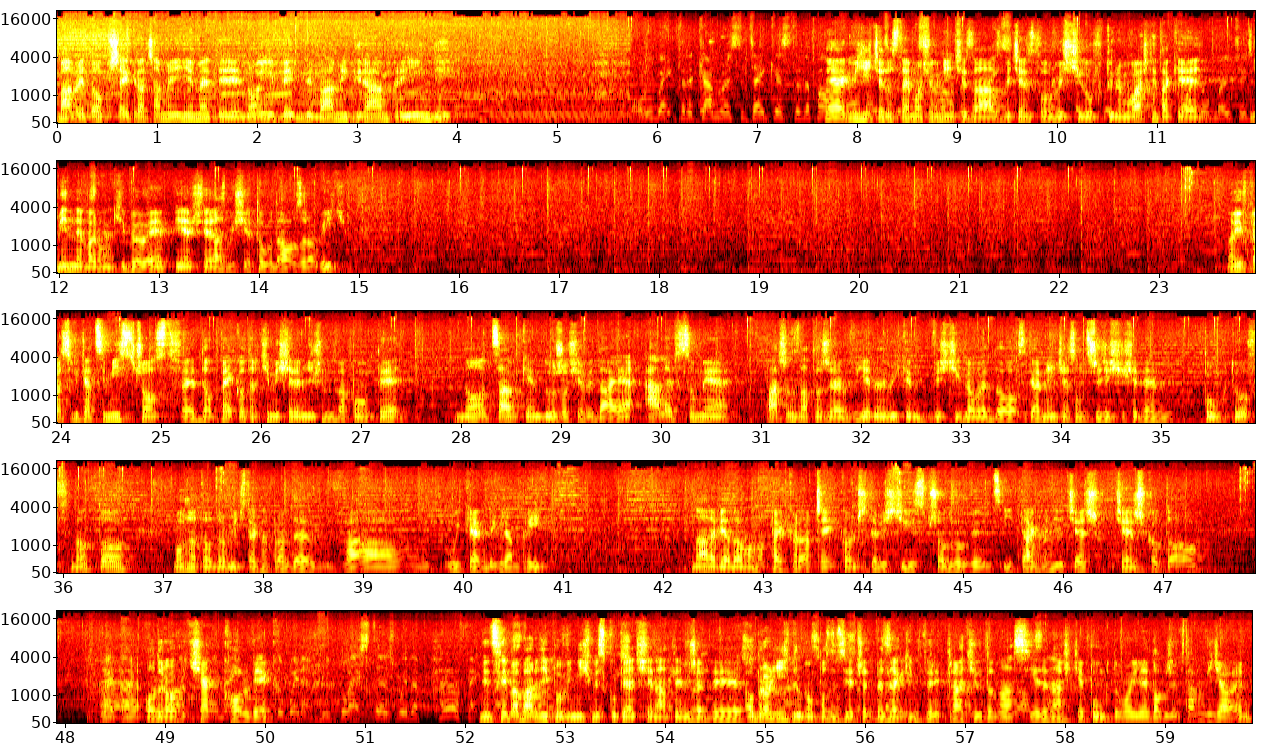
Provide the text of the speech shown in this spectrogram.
Mamy to, przekraczamy linię mety, no i wygrywamy Grand Prix Indy. No jak widzicie dostałem osiągnięcie za zwycięstwo w wyścigu, w którym właśnie takie zmienne warunki były. Pierwszy raz mi się to udało zrobić. No i w klasyfikacji mistrzostw do Peko tracimy 72 punkty. No całkiem dużo się wydaje, ale w sumie patrząc na to, że w jeden weekend wyścigowy do zgarnięcia są 37 punktów, no to można to odrobić tak naprawdę dwa weekendy Grand Prix. No ale wiadomo, no Peko raczej kończy te wyścigi z przodu, więc i tak będzie cięż, ciężko to e, odrobić jakkolwiek. Więc chyba bardziej powinniśmy skupiać się na tym, żeby obronić drugą pozycję przed Bezekiem, który tracił do nas 11 punktów, o ile dobrze tam widziałem.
